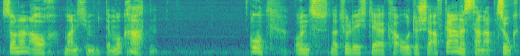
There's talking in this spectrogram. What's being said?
sondern auch manchem Demokraten. Oh, und natürlich der chaotische Afghanistan-Abzug.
